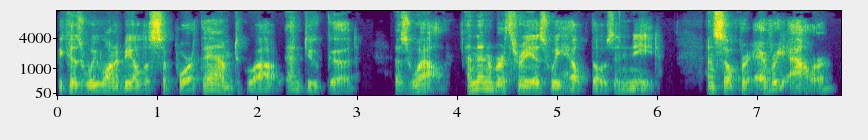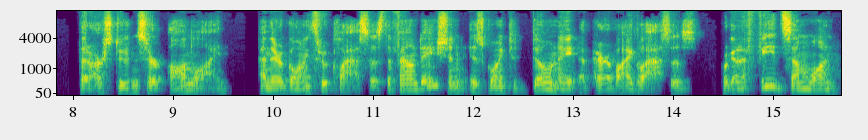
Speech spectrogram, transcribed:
because we want to be able to support them to go out and do good as well. And then number three is we help those in need. And so for every hour that our students are online and they're going through classes, the foundation is going to donate a pair of eyeglasses. We're going to feed someone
